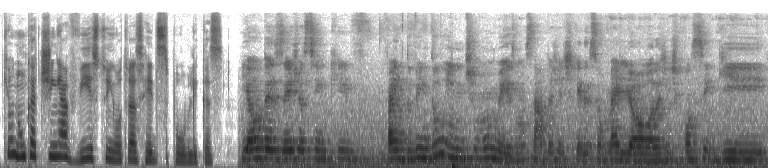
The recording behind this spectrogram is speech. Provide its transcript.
que eu nunca tinha visto em outras redes públicas. E é um desejo assim que vai vir do íntimo mesmo, sabe? A gente querer ser o melhor, a gente conseguir.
